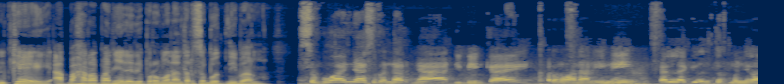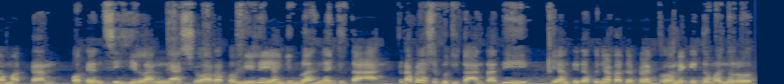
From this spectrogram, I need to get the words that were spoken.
Oke, okay. apa harapannya dari permohonan tersebut nih Bang? Semuanya sebenarnya dibingkai permohonan ini sekali lagi untuk menyelamatkan potensi hilangnya suara pemilih yang jumlahnya jutaan. Kenapa saya sebut jutaan tadi? Yang tidak punya KTP elektronik itu menurut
